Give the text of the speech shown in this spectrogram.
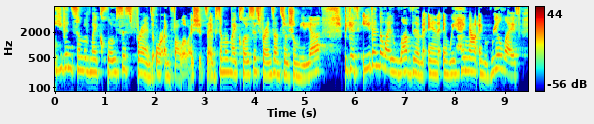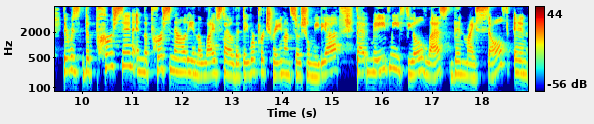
even some of my closest friends or unfollow, I should say, some of my closest friends on social media because even though I love them and, and we hang out in real life, there was the person and the personality and the lifestyle that they were portraying on social media that made me feel less than myself and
